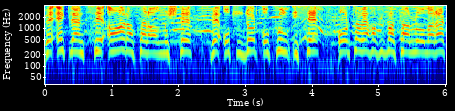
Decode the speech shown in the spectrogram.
ve eklentisi ağır hasar almıştı ve 34 okul ise orta ve hafif hasarlı olarak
